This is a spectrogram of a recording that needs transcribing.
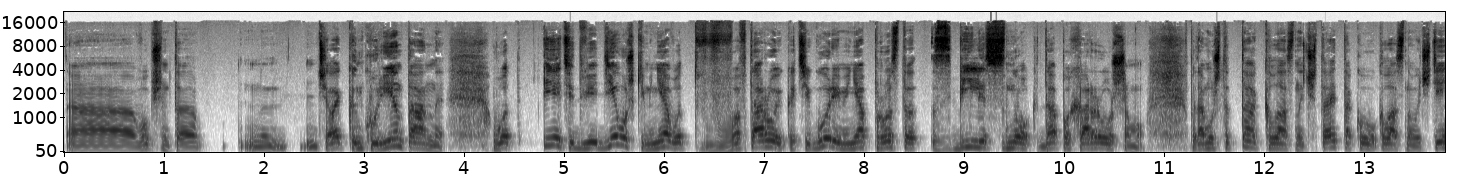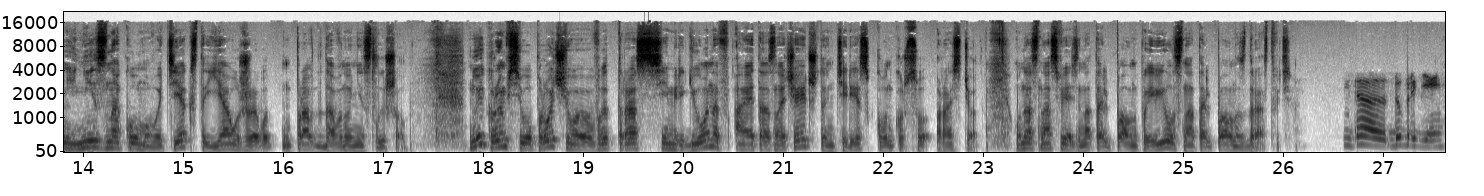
в общем-то, человек конкурент Анны. Вот эти две девушки меня вот во второй категории меня просто сбили с ног, да, по-хорошему. Потому что так классно читать, такого классного чтения, незнакомого текста я уже, вот, правда, давно не слышал. Ну и, кроме всего прочего, в этот раз 7 регионов, а это означает, что интерес к конкурсу растет. У нас на связи Наталья Павловна появилась. Наталья Павловна, здравствуйте. Да, добрый день.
